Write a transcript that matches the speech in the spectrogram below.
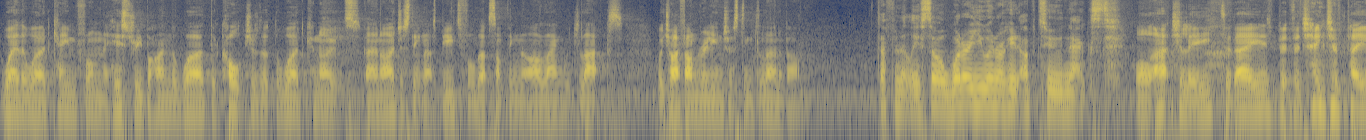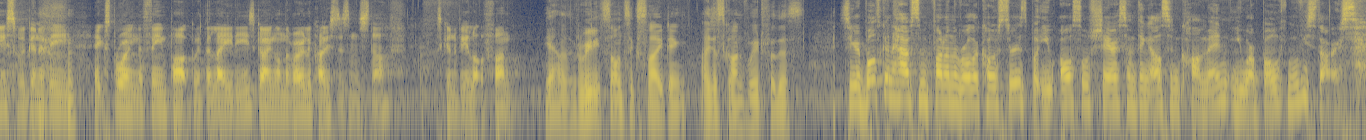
where the word came from, the history behind the word, the culture that the word connotes, and I just think that's beautiful. That's something that our language lacks, which I found really interesting to learn about. Definitely. So, what are you and Rohit up to next? Well, actually, today is a bit of a change of pace. We're going to be exploring the theme park with the ladies, going on the roller coasters and stuff. It's going to be a lot of fun. Yeah, it really sounds exciting. I just can't wait for this. So, you're both going to have some fun on the roller coasters, but you also share something else in common. You are both movie stars.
